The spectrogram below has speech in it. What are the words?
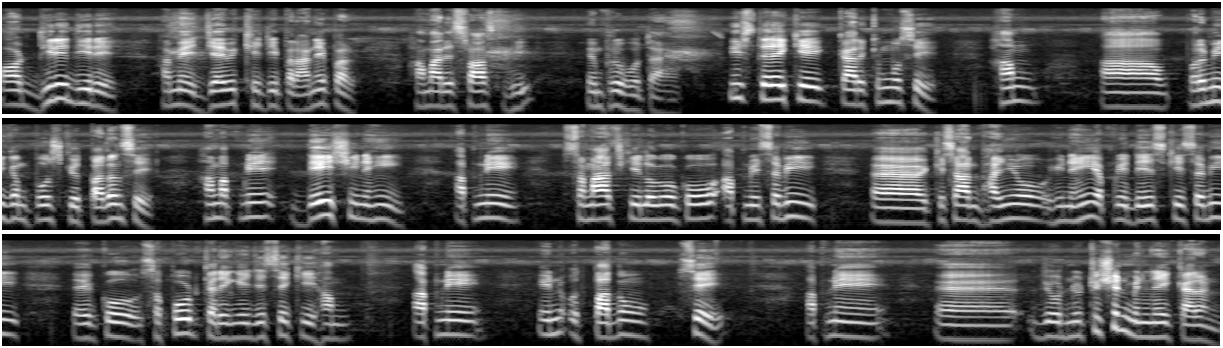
और धीरे धीरे हमें जैविक खेती पर आने पर हमारे स्वास्थ्य भी इम्प्रूव होता है। इस तरह के कार्यक्रमों से हम वर्मी कंपोस्ट के उत्पादन से हम अपने देश ही नहीं अपने समाज के लोगों को अपने सभी आ, किसान भाइयों ही नहीं अपने देश के सभी को सपोर्ट करेंगे जिससे कि हम अपने इन उत्पादों से अपने जो न्यूट्रिशन मिलने के कारण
